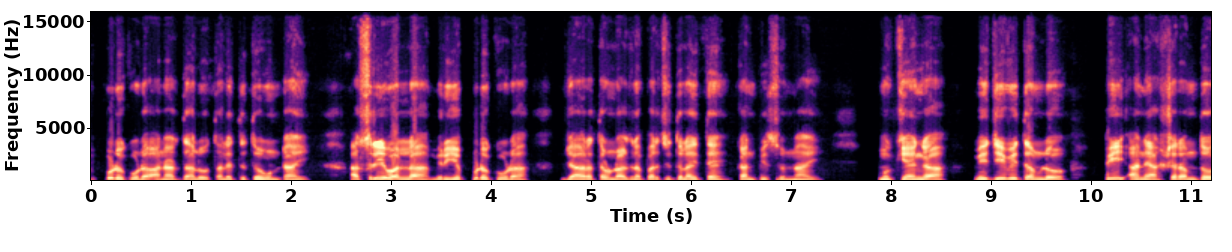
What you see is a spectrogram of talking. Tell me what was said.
ఎప్పుడు కూడా అనర్థాలు తలెత్తుతూ ఉంటాయి. ఆ స్త్రీ వల్ల మీరు ఎప్పుడు కూడా జాగ్రత్త ఉండాల్సిన పరిస్థితులు అయితే కనిపిస్తున్నాయి. ముఖ్యంగా మీ జీవితంలో పి అనే అక్షరంతో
